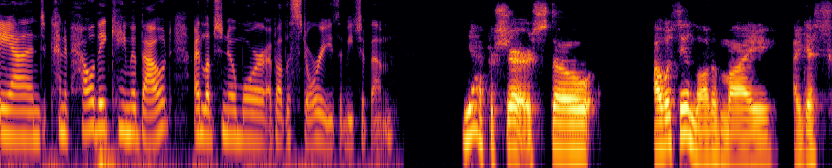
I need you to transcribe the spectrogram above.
and kind of how they came about? I'd love to know more about the stories of each of them. Yeah, for sure. So I would say a lot of my, I guess,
